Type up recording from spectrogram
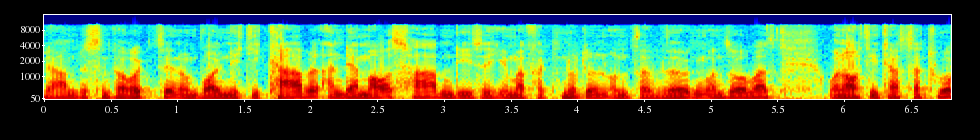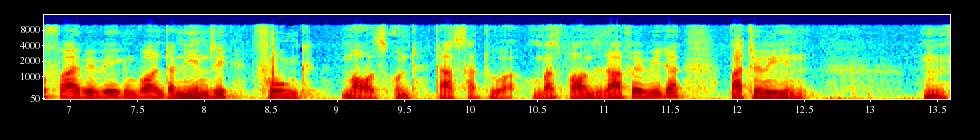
ja, ein bisschen verrückt sind und wollen nicht die Kabel an der Maus haben, die sich immer verknutteln und verwirken und sowas und auch die Tastatur frei bewegen wollen, dann nehmen Sie Funk, Maus und Tastatur. Und was brauchen Sie dafür wieder? Batterien. Hm.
